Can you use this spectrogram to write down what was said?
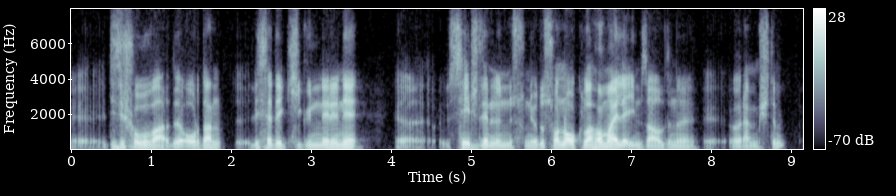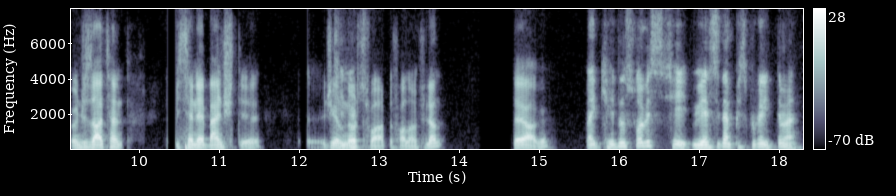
e, dizi şovu vardı. Oradan e, lisedeki günlerini e, seyircilerin önüne sunuyordu. Sonra Oklahoma ile imzaladığını e, öğrenmiştim. Önce zaten bir sene bench'ti. E, Jalen Hurts vardı falan filan. De abi. Ben Caden Slovis şey USC'den Pittsburgh'a gitti mi?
